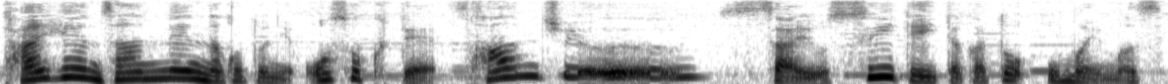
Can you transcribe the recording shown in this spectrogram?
大変残念なことに遅くて30歳を過ぎていたかと思います。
